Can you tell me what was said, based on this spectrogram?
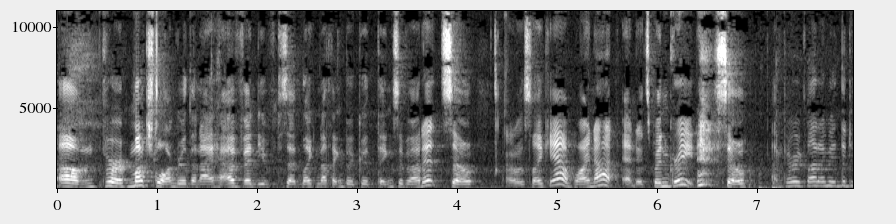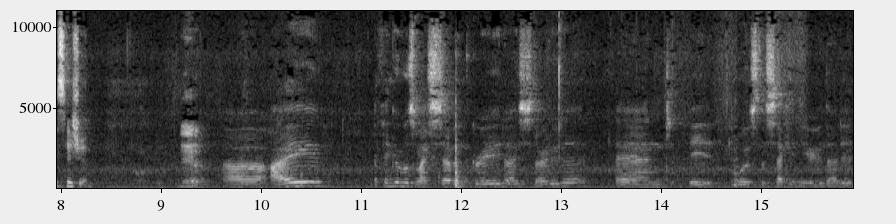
um, for much longer than I have, and you've said like nothing but good things about it. So I was like, yeah, why not? And it's been great. So I'm very glad I made the decision. Yeah. uh, I, I think it was my seventh grade I started it, and it was the second year that it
